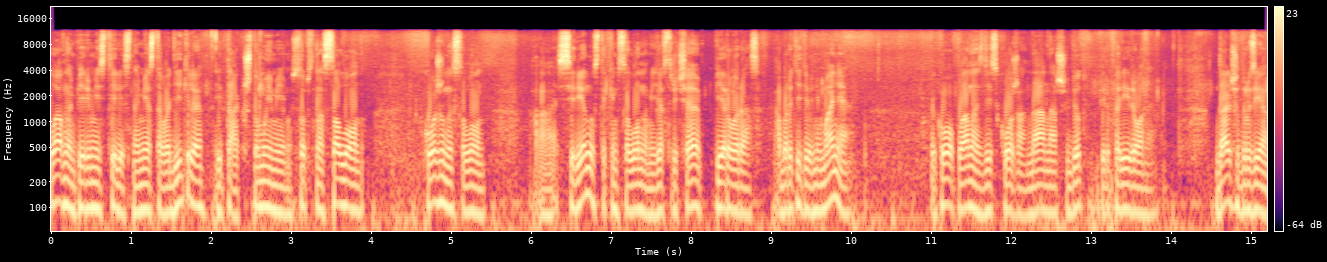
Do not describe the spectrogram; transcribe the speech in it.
Плавно переместились на место водителя. Итак, что мы имеем? Собственно, салон кожаный салон. А сирену с таким салоном я встречаю первый раз. Обратите внимание, какого плана здесь кожа. Да, она идет перфорированная. Дальше, друзья.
